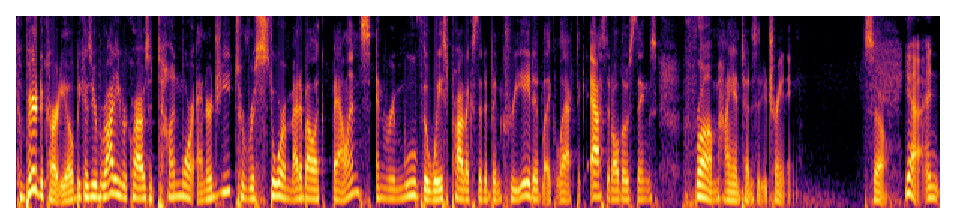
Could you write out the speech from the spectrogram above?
compared to cardio because your body requires a ton more energy to restore metabolic balance and remove the waste products that have been created like lactic acid all those things from high intensity training so Yeah, and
